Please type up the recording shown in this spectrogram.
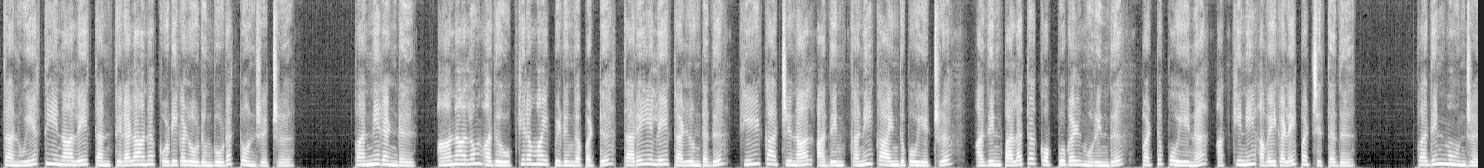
தன் உயர்த்தியினாலே தன் திரளான கொடிகளோடும் கூட தோன்றிற்று. பன்னிரண்டு. ஆனாலும் அது உக்கிரமாய் பிடுங்கப்பட்டு தரையிலே தள்ளுண்டது கீழ்காற்றினால் அதன் கனி காய்ந்து போயிற்று அதன் பலத்த கொப்புகள் முறிந்து பட்டுப்போயின அக்கினி அவைகளை பட்சித்தது. பதிமூன்று.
